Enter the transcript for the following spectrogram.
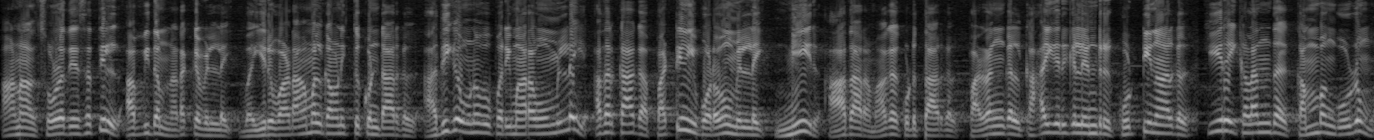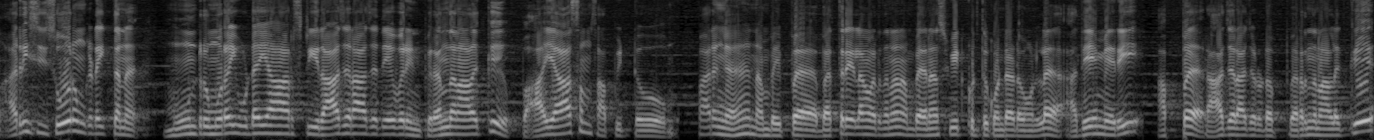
ஆனால் சோழ தேசத்தில் அவ்விதம் நடக்கவில்லை. வயிறு வாடாமல் கவனித்துக் கொண்டார்கள். அதிக உணவு பரிமாறவும் இல்லை. அதற்காக பட்டினி போடவும் இல்லை. நீர் ஆதாரமாக கொடுத்தார்கள். பழங்கள் காய்கறிகள் என்று கொட்டினார்கள். கீரை கலந்த கம்பங்கூழும் அரிசி சோறும் கிடைத்தன. மூன்று முறை உடையார் ஸ்ரீ ராஜராஜ தேவரின் பிறந்த நாளுக்கு பாயாசம் சாப்பிட்டோம். பாருங்க நம்ம இப்போ பர்த்டேலாம் வருதுன்னா நம்ம எதனா ஸ்வீட் கொடுத்து கொண்டாடுவோம்ல அதேமாரி அப்போ ராஜராஜரோட பிறந்த நாளுக்கு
